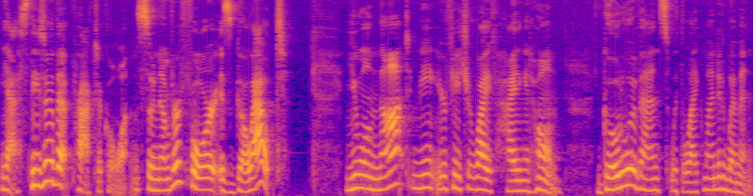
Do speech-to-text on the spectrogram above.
Yes, these are the practical ones. So number four is go out. You will not meet your future wife hiding at home. Go to events with like-minded women.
